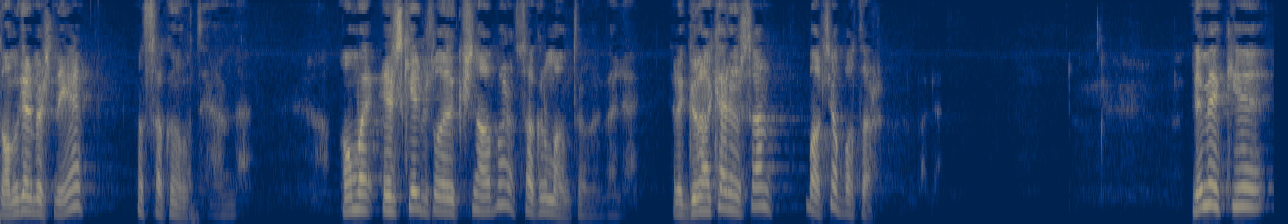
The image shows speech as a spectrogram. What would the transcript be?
damla gelmesin diye sakın muhtemelen. Ama eski elbise olan kişi ne yapar? Sakınmaz muhtemelen böyle. Yani günahkar insan batça batar. Demek ki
